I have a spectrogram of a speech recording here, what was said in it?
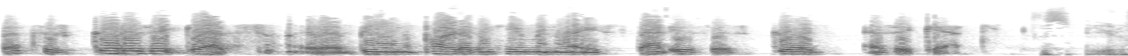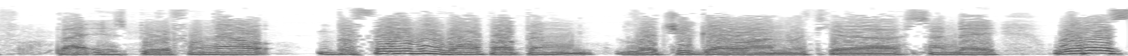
that's as good as it gets. Uh, being a part of the human race, that is as good as it gets. It's beautiful. That is beautiful. Now, before we wrap up and let you go on with your uh, Sunday, what is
